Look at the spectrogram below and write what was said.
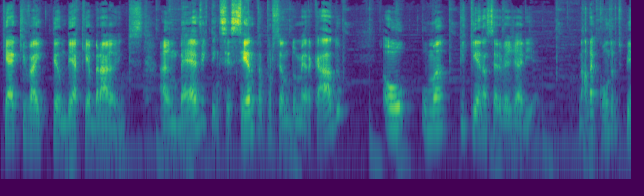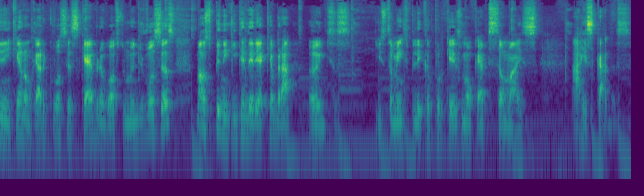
quem é que vai tender a quebrar antes? A Ambev, que tem 60% do mercado, ou uma pequena cervejaria? Nada contra o Tupiniquim, eu não quero que vocês quebrem, eu gosto muito de vocês, mas o Tupiniquim tenderia a quebrar antes. Isso também explica por que small caps são mais arriscadas.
